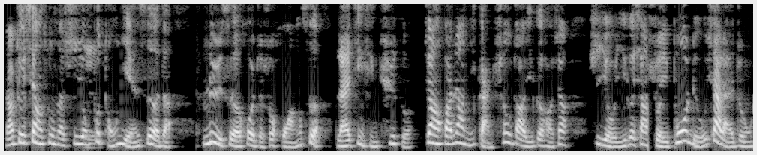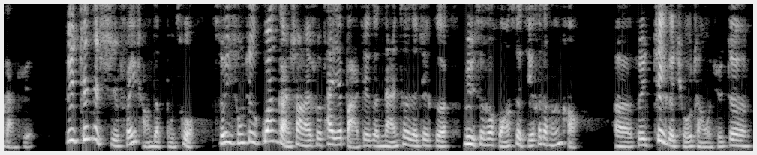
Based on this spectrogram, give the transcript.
然后这个像素呢是用不同颜色的绿色或者说黄色来进行区隔。这样的话，让你感受到一个好像是有一个像水波流下来的这种感觉。所以真的是非常的不错。所以从这个观感上来说，它也把这个南特的这个绿色和黄色结合的很好。呃，所以这个球场我觉得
